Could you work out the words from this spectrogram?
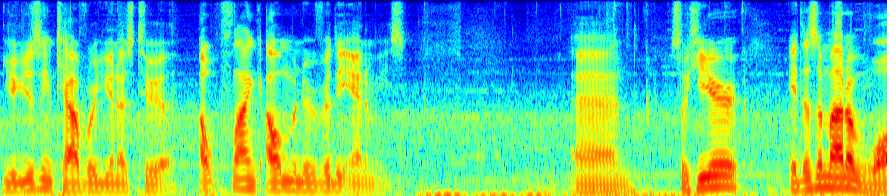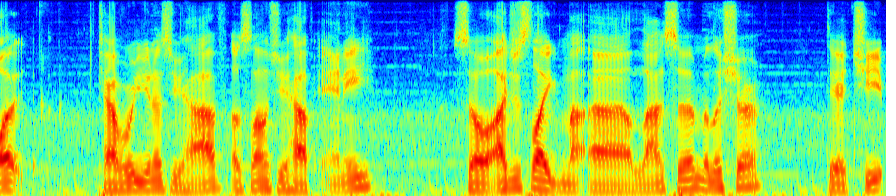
You're using cavalry units to outflank, outmaneuver the enemies. And so here, it doesn't matter what cavalry units you have, as long as you have any. So I just like uh, Lancer Militia. They're cheap.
